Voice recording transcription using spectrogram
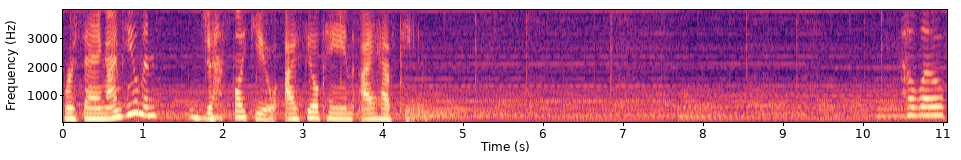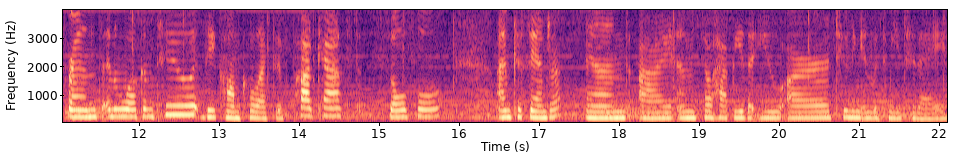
We're saying, I'm human, just like you. I feel pain, I have pain. Hello, friends, and welcome to the Calm Collective podcast, Soulful. I'm Cassandra, and I am so happy that you are tuning in with me today.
